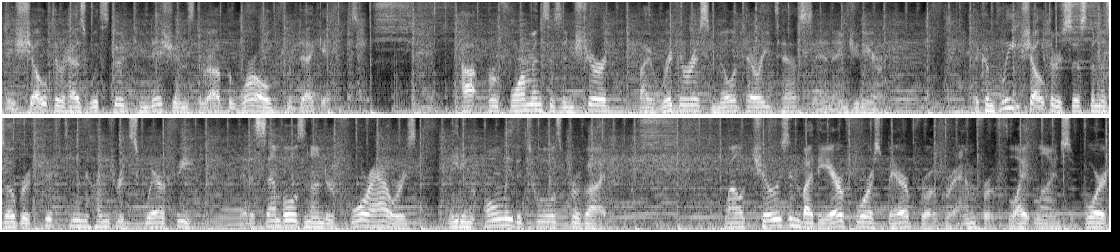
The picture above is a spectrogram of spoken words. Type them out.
this shelter has withstood conditions throughout the world for decades. Top performance is ensured by rigorous military tests and engineering. The complete shelter system is over 1,500 square feet that assembles in under four hours, needing only the tools provided. While chosen by the Air Force BEAR program for flight line support,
